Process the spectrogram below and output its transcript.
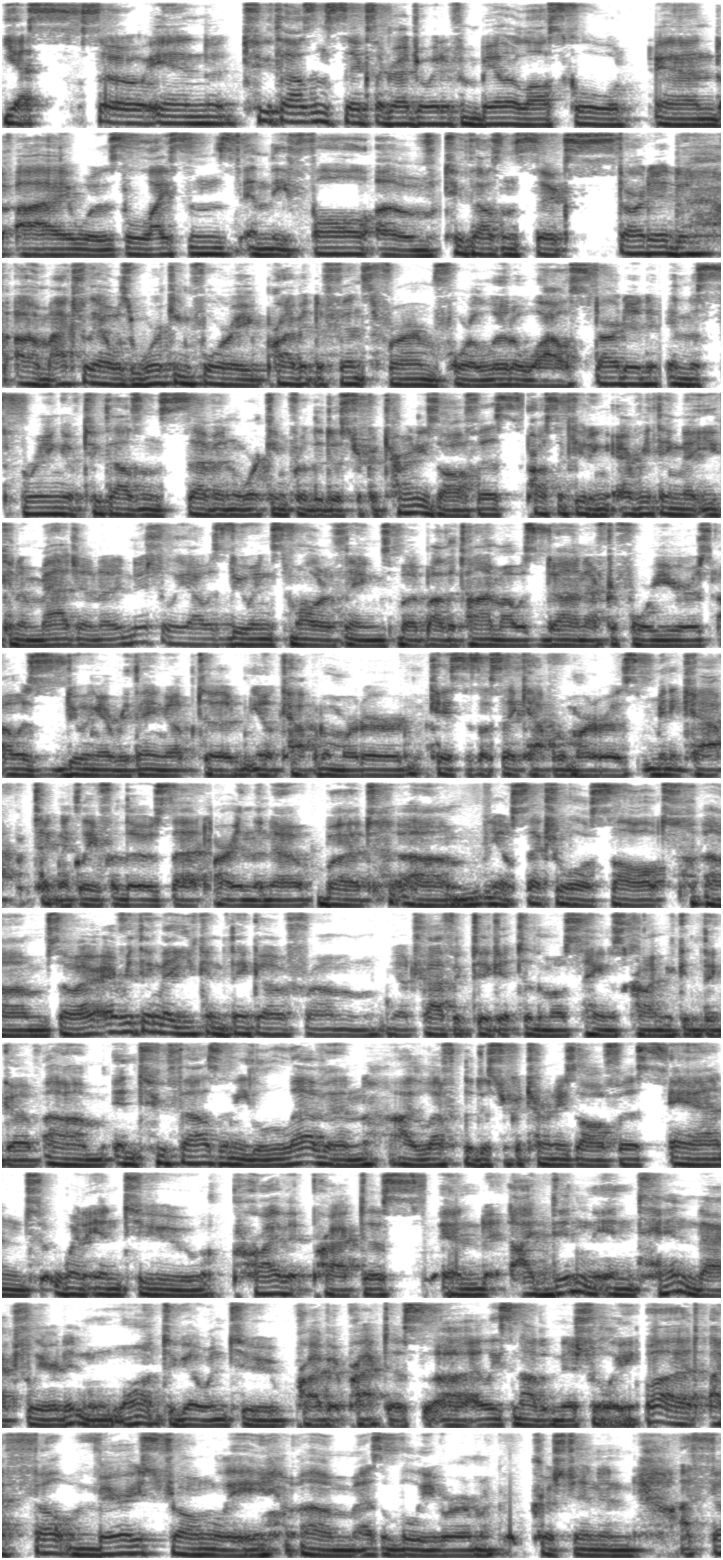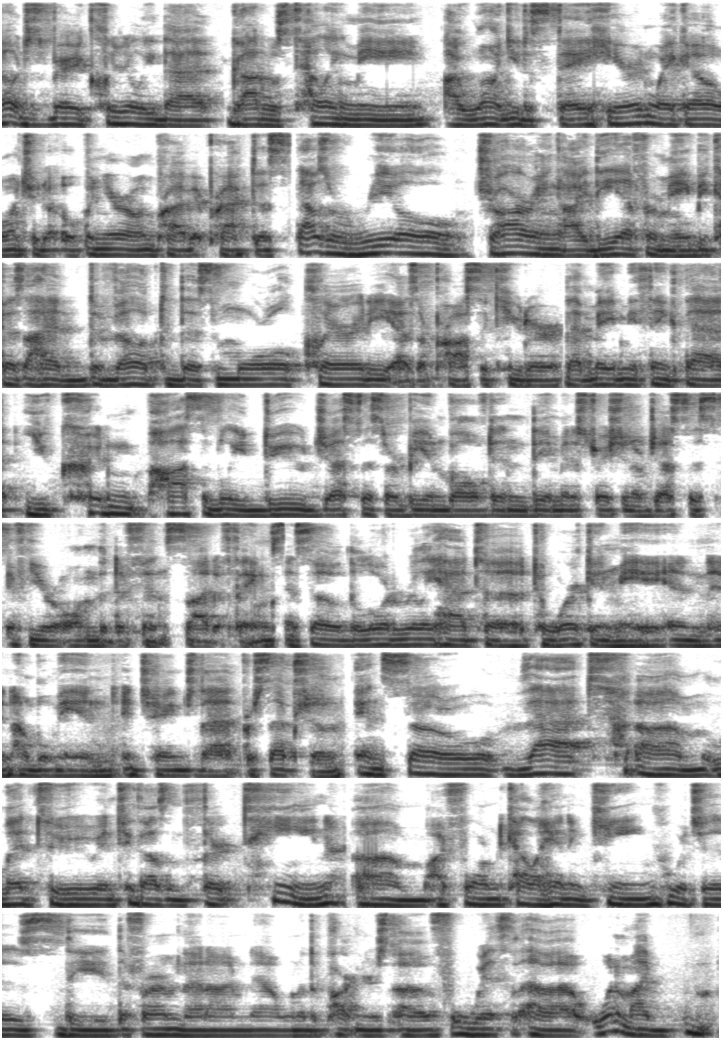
Yes. So in 2006, I graduated from Baylor Law School and I was licensed in the fall of 2006. Started, um, actually, I was working for a private defense firm for a little while. Started in the spring of 2007, working for the district attorney's office, prosecuting everything that you can imagine. Initially, I was doing smaller things, but by the time I was done after four years, I was doing everything up to, you know, capital murder cases. I say capital murder is mini cap, technically, for those that are in the know, but, um, you know, sexual assault. Um, so everything that you can think of from, you know, traffic ticket to the most heinous crime you can think of. Um, in 2011, I left the district attorney's office and went into private practice. And I didn't intend actually, or didn't want to go into private practice, uh, at least not initially. But I felt very strongly um, as a believer, I'm a Christian, and I felt just very clearly that God was telling me, I want you to stay here in Waco. I want you to open your own private practice. That was a real jarring idea for me because I had developed this moral clarity as a prosecutor that made me think that you couldn't possibly do justice or be involved in the administration of justice if you're on the defense side of things. And so the Lord really had to, to work in me and, and humble me and, and change that perception. And so that um, led to in 2013, um, I formed Callahan and King, which is the, the firm that I'm now one of the partners of with uh, one of my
